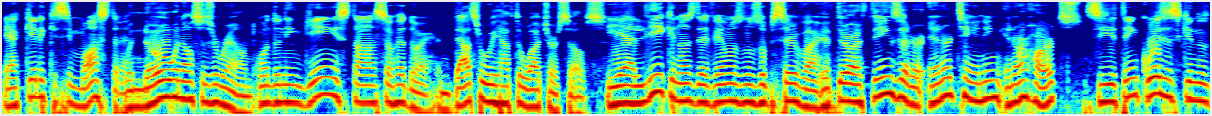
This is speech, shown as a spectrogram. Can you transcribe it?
é aquele que se mostra when no one else is around. quando ninguém está ao seu redor. And that's where we have to watch ourselves. E é ali que nós devemos nos observar. If there are things that are entertaining in our hearts Se tem coisas que no-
